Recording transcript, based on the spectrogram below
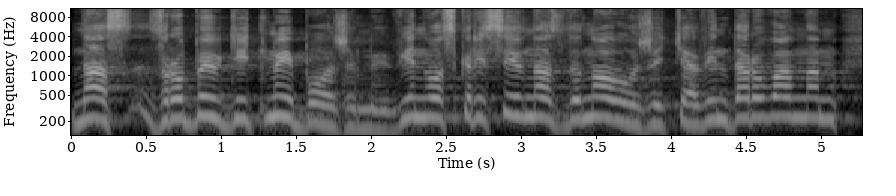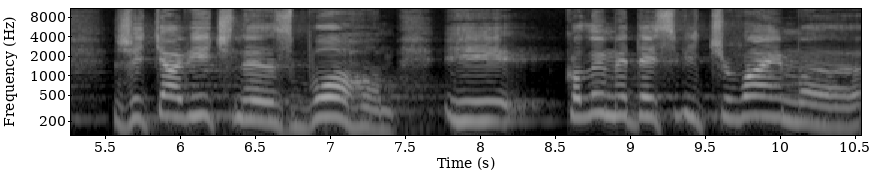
нас зробив дітьми Божими. Він воскресив нас до нового життя. Він дарував нам життя вічне з Богом. І коли ми десь відчуваємо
